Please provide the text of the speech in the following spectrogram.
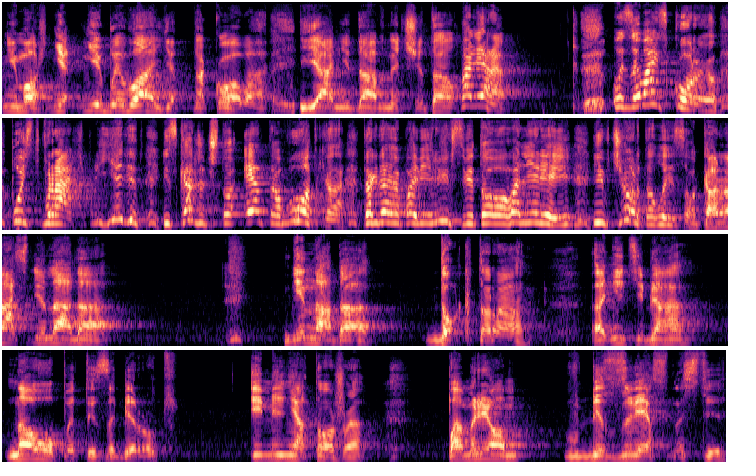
не может, нет, не бывает такого. Я недавно читал... Валера, Вызывай скорую, пусть врач приедет и скажет, что это водка. Тогда я поверю и в святого Валерия, и, в черта лысого. Карась, не надо. Не надо доктора. Они тебя на опыты заберут. И меня тоже. Помрем в безвестности.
